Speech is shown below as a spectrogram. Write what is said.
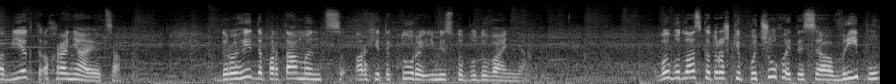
Об'єкт охороняється. Дорогий департамент архітектури і містобудування. Ви, будь ласка, трошки почухайтеся в ріпу,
